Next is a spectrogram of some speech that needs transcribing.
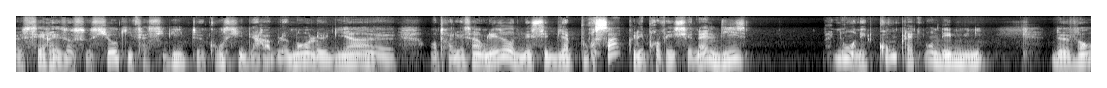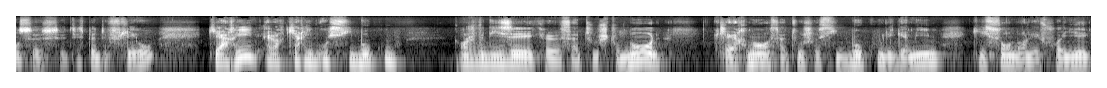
euh, ces réseaux sociaux qui facilitent considérablement le lien entre les uns ou les autres. Mais c'est bien pour ça que les professionnels disent Ben, nous, on est complètement démunis devant cette espèce de fléau qui arrive, alors qui arrive aussi beaucoup. Quand je vous disais que ça touche tout le monde, clairement, ça touche aussi beaucoup les gamines qui sont dans les foyers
